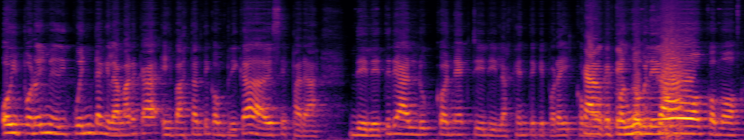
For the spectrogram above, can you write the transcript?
Hoy por hoy me di cuenta que la marca es bastante complicada a veces para deletrear Look Connected y la gente que por ahí como que con doble O, como...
